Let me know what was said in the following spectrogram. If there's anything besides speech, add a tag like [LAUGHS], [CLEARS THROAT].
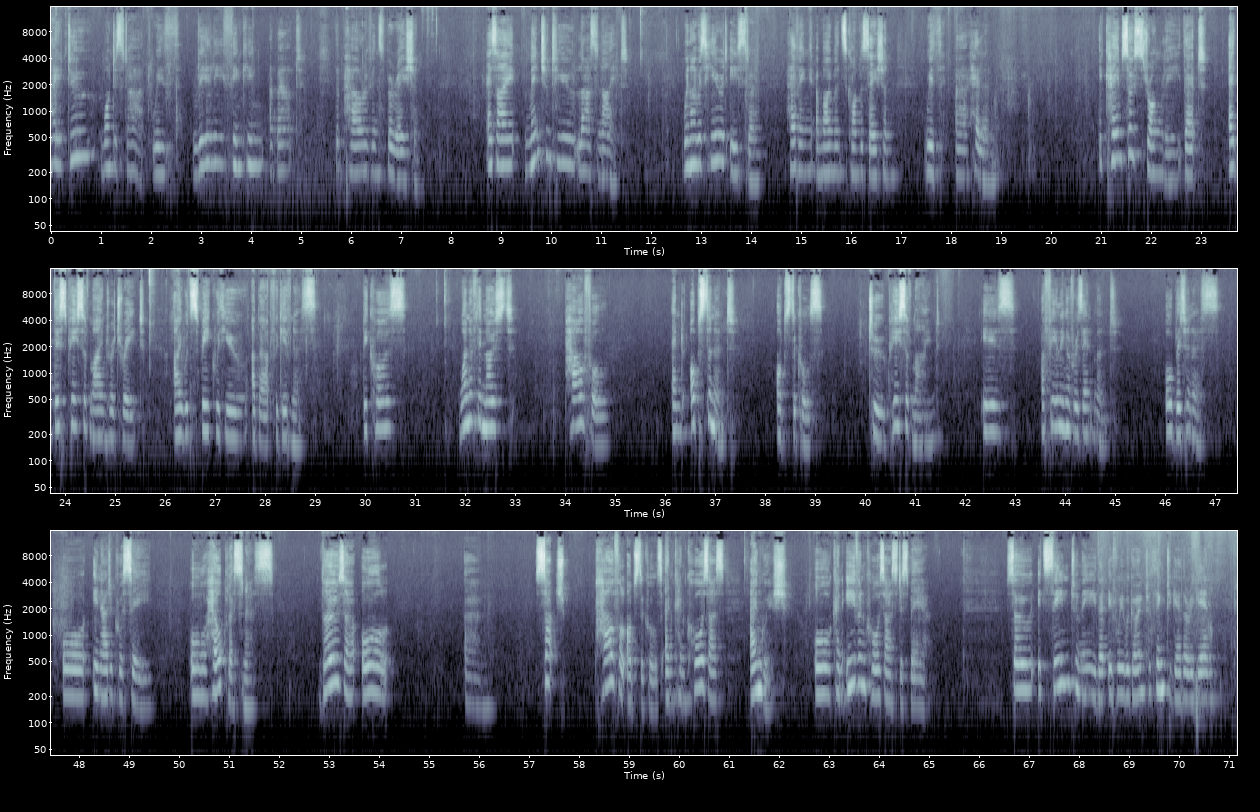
I do want to start with really thinking about the power of inspiration. As I mentioned to you last night, when I was here at Easter having a moment's conversation with uh, Helen, it came so strongly that at this peace of mind retreat, I would speak with you about forgiveness. Because one of the most powerful and obstinate obstacles to peace of mind is a feeling of resentment or bitterness or inadequacy or helplessness. Those are all um, such powerful obstacles and can cause us anguish or can even cause us despair. So it seemed to me that if we were going to think together again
